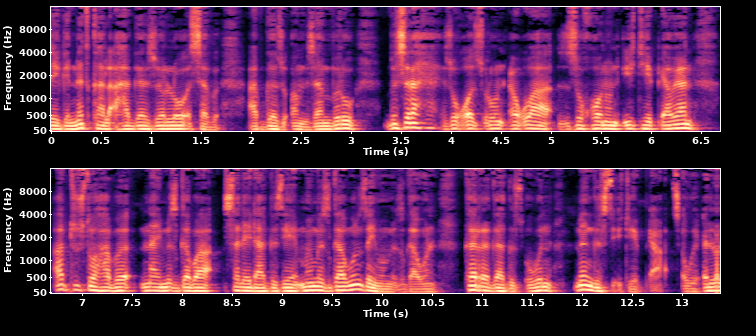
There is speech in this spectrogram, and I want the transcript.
ዜግነት ካልእ ሃገር ዘለዎ ሰብ ኣብ ገዝኦም ዘንብሩ፣ ብስራሕ ዝቖፅሩን ዕቑባ ዝኾኑን ኢትዮጵያውያን ኣብቲ ዝተውሃበ ናይ ምዝገባ ሰሌዳ ግዜ ምምዝጋቡን ዘይምምዝጋቡን ከረጋግፅ እውን መንግስቲ ኢትዮጵያ ፀዊዑ ኣሎ።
